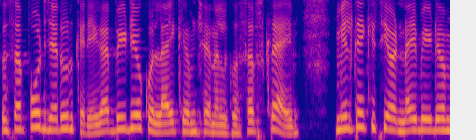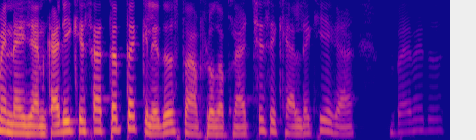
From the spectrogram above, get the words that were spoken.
तो सपोर्ट ज़रूर करिएगा। वीडियो को लाइक एवं चैनल को सब्सक्राइब मिलते हैं किसी और नई वीडियो में नई जानकारी के साथ। तब तक के लिए दोस्तों, आप लोग अपना अच्छे से ख्याल रखिएगा। बाय बाय दोस्तों।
